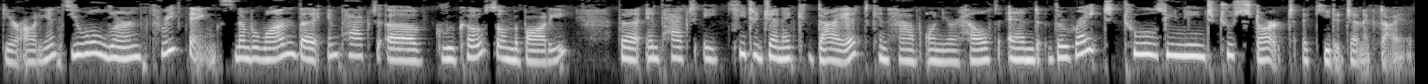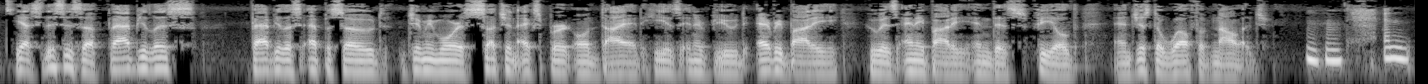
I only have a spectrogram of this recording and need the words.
dear audience, you will learn three things. Number 1, the impact of glucose on the body, the impact a ketogenic diet can have on your health, and the right tools you need to start a ketogenic diet. Yes, this is a fabulous fabulous episode. Jimmy Moore is such an expert on diet. He has interviewed everybody who is anybody in this field and just a wealth of knowledge. Mm-hmm. And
